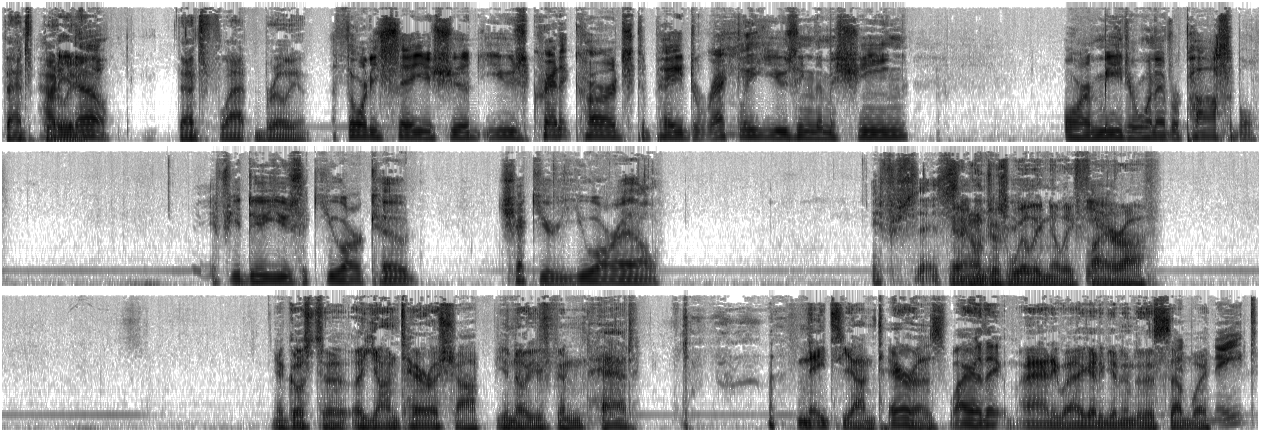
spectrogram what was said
That's how do you know? That's flat brilliant. Authorities say you should use credit cards to pay directly using the machine or a meter whenever possible. If you do use the QR code, check your URL. If Yeah, don't just willy nilly fire Yeah. off. It goes to a Yantera shop. You know you've been had. Nate's Yanteras. Why are they? Anyway, I got to get into this subway. Nate.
